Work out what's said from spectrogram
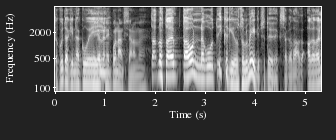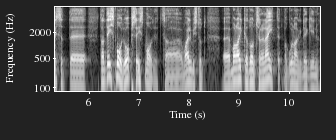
ta kuidagi nagu ei ei ole nii põnev siis enam või? ta noh, ta, ta on nagu ikkagi, sulle meeldib see töö, eks, aga ta, aga ta lihtsalt, eh, ta on teistmoodi, hoopis teistmoodi, et sa valmistud, eh, ma olen ikka toonud selle näite, et ma kunagi tegin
